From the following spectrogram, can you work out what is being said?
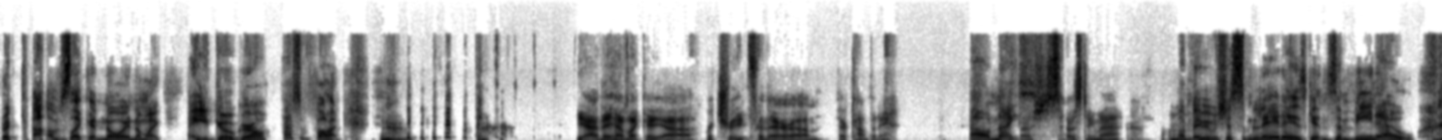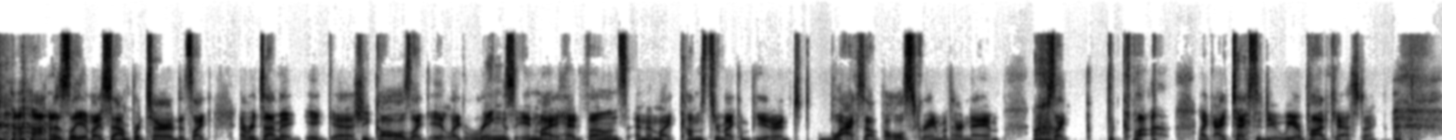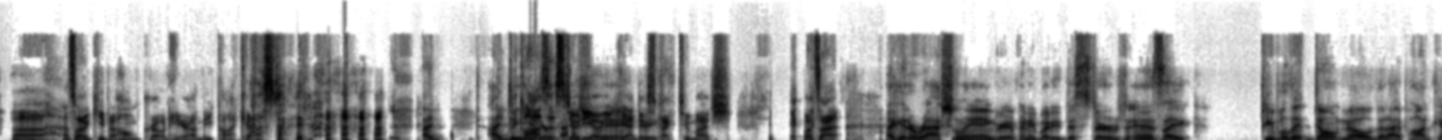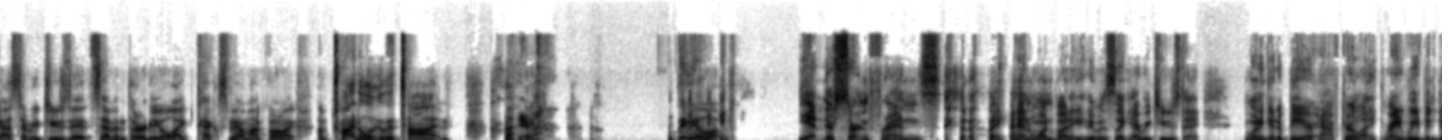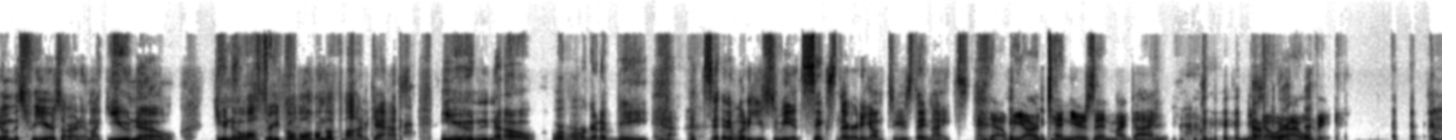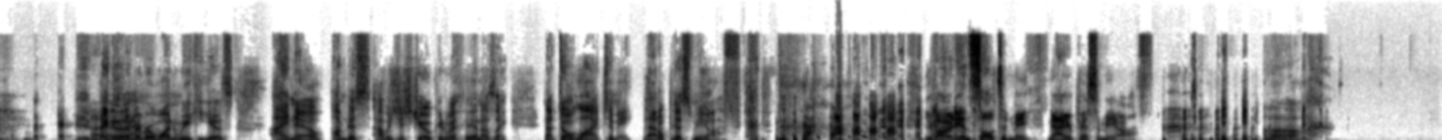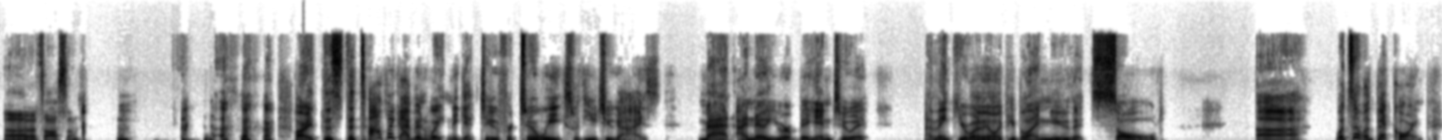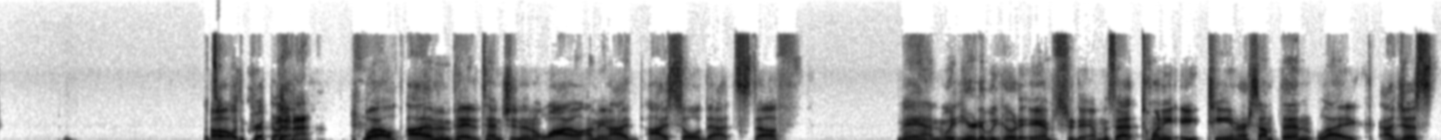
Rick Cobb's like annoyed. I'm like, hey, you go, girl. Have some fun. Yeah, they have like a uh, retreat for their um their company. Oh, nice. I was just hosting that. Oh, maybe it was just some ladies getting some vino. Honestly, if I sound perturbed, it's like every time it, it uh, she calls, like it like rings in my headphones and then like comes through my computer and t- blacks out the whole screen with her name. I'm just like, like I texted you. We are podcasting. Uh, that's why we keep it homegrown here on the podcast. I I do the closet studio, you irrationally can't expect too much. What's that? I get irrationally angry if anybody disturbs, and it's like people that don't know that I podcast every Tuesday at seven thirty will like text me on my phone like I'm trying to look at the time. Like, Yeah. leave me alone. Yeah, there's certain friends. like I had one buddy. It was like every Tuesday. You want to get a beer after like right? We've been doing this for years already. I'm like, you know, you know, all three people on the podcast. You know where we're gonna be. Yeah. It's at what it used to be at six thirty on Tuesday nights. Yeah, we are 10 years in, my guy. you know where I will be. and I oh, remember one week he goes, I know. I'm just I was just joking with you. And I was like, now don't lie to me. That'll piss me off. You've already insulted me. Now you're pissing me off. Oh, Oh, that's awesome. All right. This the topic I've been waiting to get to for two weeks with you two guys. Matt, I know you were big into it. I think you're one of the only people I knew that sold. Uh what's up with Bitcoin? What's Oh, up with crypto? ahead, Matt. well, I haven't paid attention in a while. I mean, I I sold that stuff. Man, what year did we go to Amsterdam? Was that 2018 or something? Like, I just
